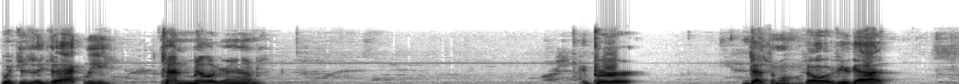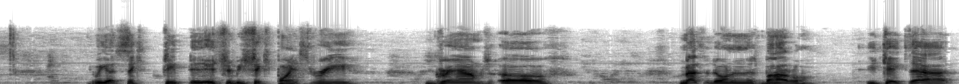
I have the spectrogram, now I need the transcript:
which is exactly 10 milligrams per decimal. So if you got, we got 6, it should be 6.3 grams of methadone in this bottle. You take that,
